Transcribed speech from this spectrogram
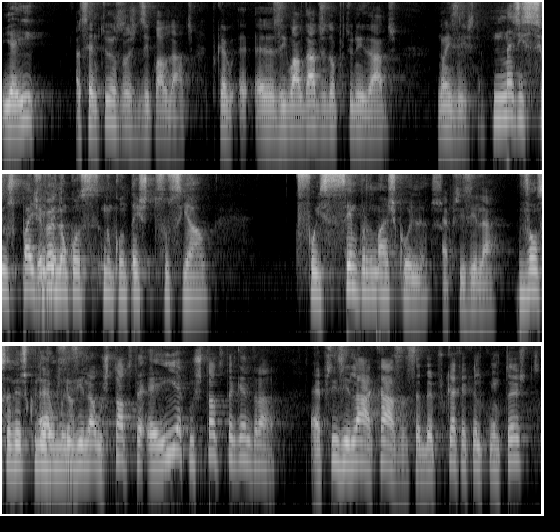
E aí acentuam-se as desigualdades, porque as igualdades de oportunidades não existem. Mas e se os pais é vivem num, num contexto social que foi sempre de mais escolhas? É preciso ir lá. Vão saber escolher é o melhor. É preciso ir lá. O Estado tem, aí é que o Estado tem que entrar. É preciso ir lá à casa, saber porque é que aquele contexto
